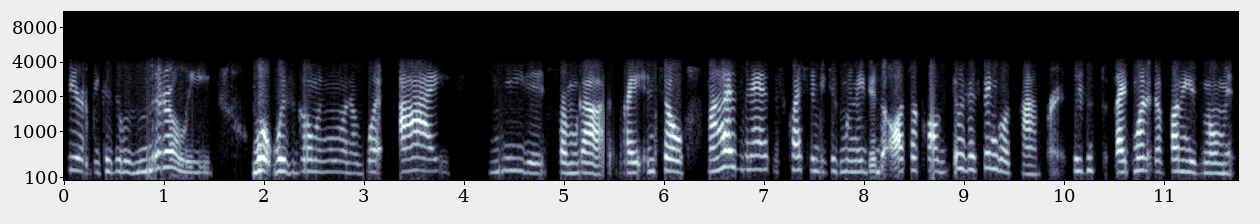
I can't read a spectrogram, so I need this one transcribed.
spirit because it was literally what was going on and what I needed from God, right? And so my husband asked this question because when they did the altar call, it was a singles conference. It was like one of the funniest moments.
